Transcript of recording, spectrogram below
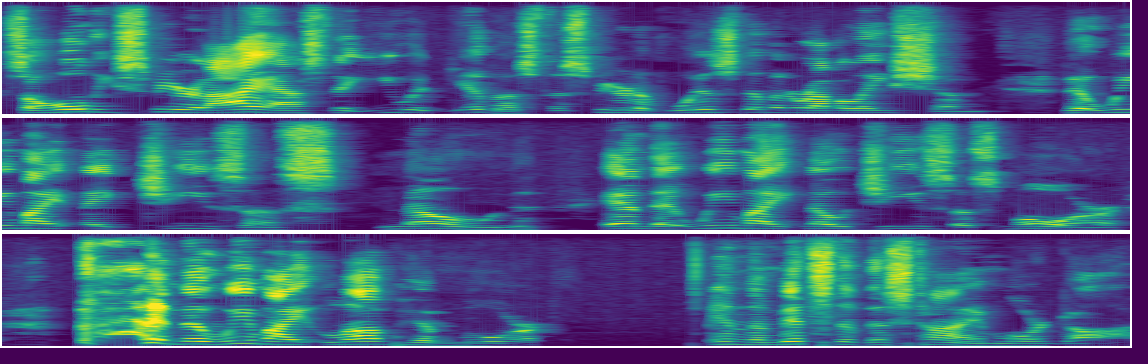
So, Holy Spirit, I ask that you would give us the spirit of wisdom and revelation that we might make Jesus known and that we might know Jesus more and that we might love him more in the midst of this time, Lord God.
